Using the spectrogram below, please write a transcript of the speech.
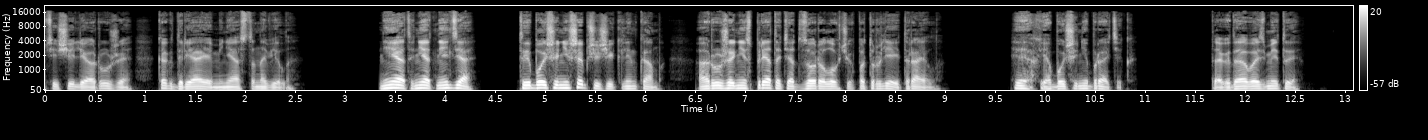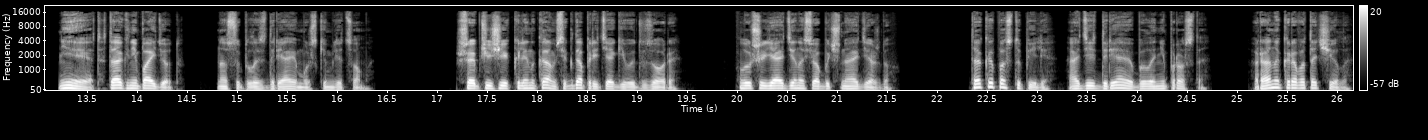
все щели оружие, как дряя меня остановила. «Нет, нет, нельзя! Ты больше не шепчущий клинкам. Оружие не спрятать от взора ловчих патрулей, Трайл. Эх, я больше не братик. Тогда возьми ты. Нет, так не пойдет, насупилась дряя мужским лицом. Шепчущие клинкам всегда притягивают взоры. Лучше я оденусь в обычную одежду. Так и поступили. Одеть дряю было непросто. Рана кровоточила,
